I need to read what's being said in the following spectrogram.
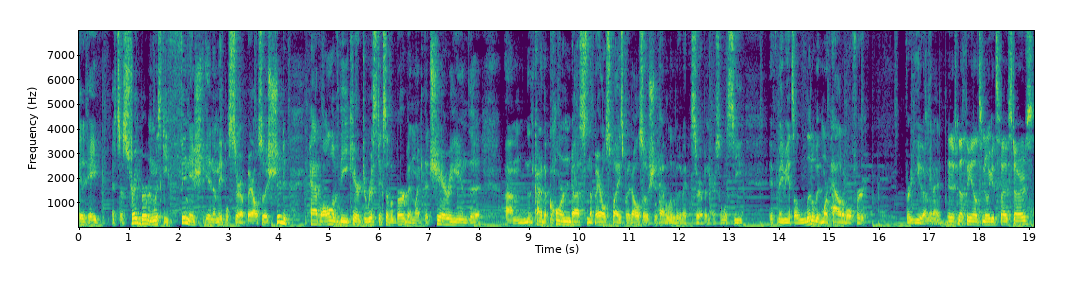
a, it's a straight bourbon whiskey finished in a maple syrup barrel. So it should have all of the characteristics of a bourbon, like the cherry and the, um, the kind of the corn dust and the barrel spice, but it also should have a little bit of maple syrup in there. So we'll see if maybe it's a little bit more palatable for for you. I mean, I, And if nothing else, you know it gets five stars?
